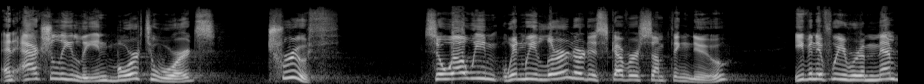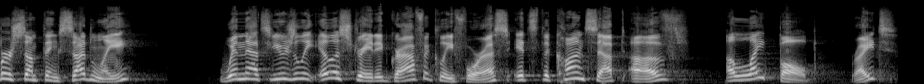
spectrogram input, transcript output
and actually lean more towards truth. So while we, when we learn or discover something new, even if we remember something suddenly, when that's usually illustrated graphically for us, it's the concept of a light bulb, right?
